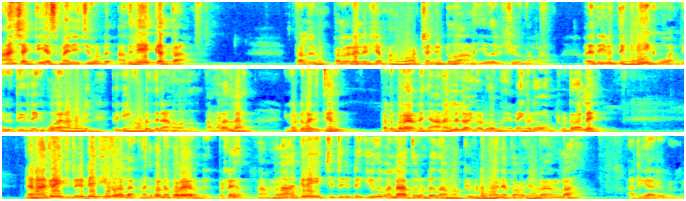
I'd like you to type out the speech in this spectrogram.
ആ ശക്തിയെ സ്മരിച്ചുകൊണ്ട് അതിലേക്കെത്താൻ പലരും പലരുടെ ലക്ഷ്യം അങ്ങ് മോക്ഷം കിട്ടുന്നതാണ് ജീവിത ലക്ഷ്യം എന്നുള്ളതാണ്. അതായത് ദൈവത്തിങ്കിലേക്ക് പോകാൻ. ദൈവത്തിങ്കിലേക്ക് പോകാനാണെങ്കിൽ പിന്നെ ഇങ്ങോട്ട് എന്തിനാണ് വന്നത്? നമ്മളല്ല ഇങ്ങോട്ട് വരുത്തിയത്. പലരും പറയാറുണ്ട് ഞാനല്ലല്ലോ ഇങ്ങോട്ട് വന്നത്. എന്നെ ഇങ്ങോട്ട് വിട്ടതല്ലേ? ഞാൻ ആഗ്രഹിച്ചിട്ട് കിട്ടിയ ജീവിതമല്ല എന്നൊക്കെ പലരും പറയാറുണ്ട്. പക്ഷെ നമ്മൾ ആഗ്രഹിച്ചിട്ട് കിട്ടിയ ജീവിതമല്ലാത്തതുകൊണ്ട് നമുക്ക് ഇവിടുന്ന് തന്നെ പറഞ്ഞു വിടാനുള്ള അധികാരവുമില്ല.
